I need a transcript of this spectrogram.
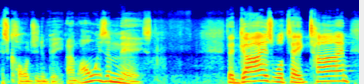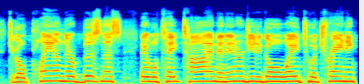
has called you to be. I'm always amazed that guys will take time to go plan their business. They will take time and energy to go away to a training.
